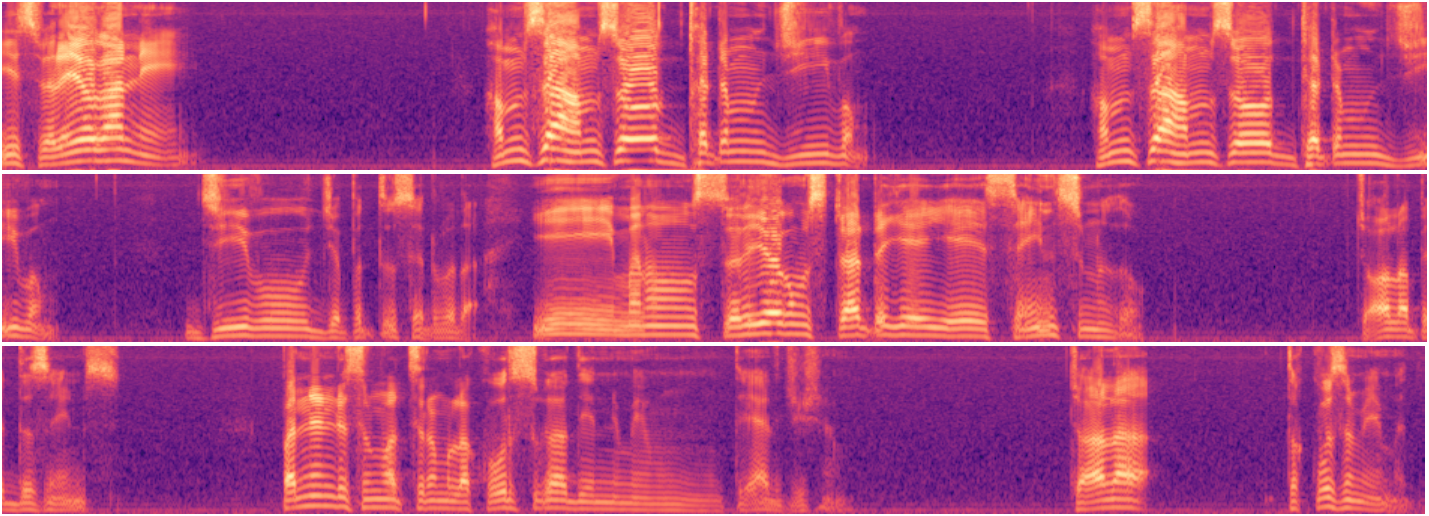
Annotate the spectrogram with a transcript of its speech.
ఈ స్వరయోగాన్ని హంస హంసోద్ఘటం జీవం. హంస హంసోద్ఘటం జీవం. జీవో జపతు సర్వదా. ఈ మనం స్వరయోగం స్టార్ట్ అయ్యే ఏ సైన్స్ ఉన్నదో చాలా పెద్ద సైన్స్. పన్నెండు సంవత్సరముల కోర్సుగా దీన్ని మేము తయారు చేశాం. చాలా తక్కువ సమయం అది.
